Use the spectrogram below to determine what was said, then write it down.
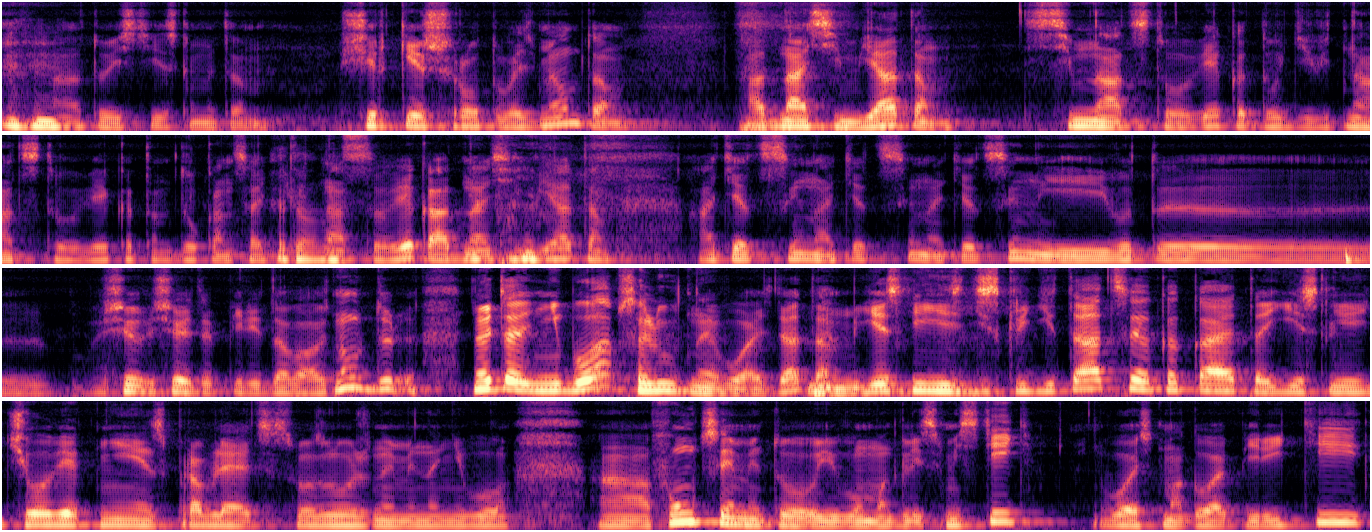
Uh-huh. А, то есть, если мы там Щеркеш род возьмем, там одна семья там 17 века до 19 века, там, до конца 19 века, одна семья, там, отец, сын, отец, сын, отец, сын, и вот э, все, все это передавалось. Ну, но это не была абсолютная власть, да, там, да. если есть дискредитация какая-то, если человек не справляется с возложенными на него а, функциями, то его могли сместить, власть могла перейти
